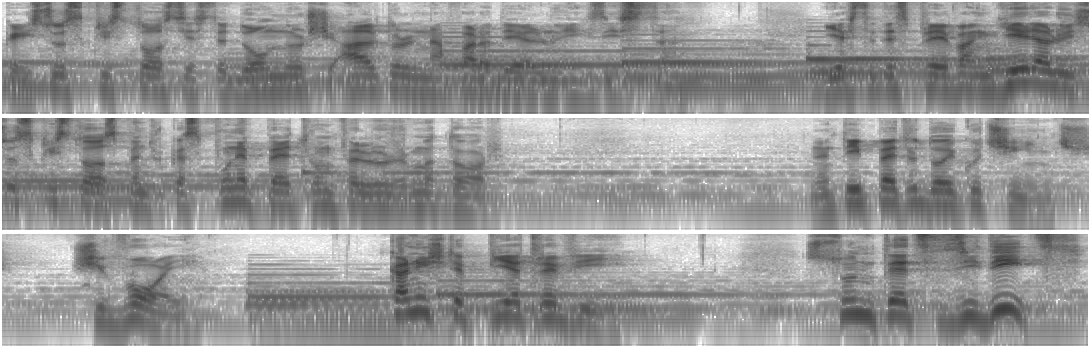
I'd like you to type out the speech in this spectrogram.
că Isus Hristos este Domnul și altul în afară de El nu există. Este despre Evanghelia lui Isus Hristos, pentru că spune Petru în felul următor. În 1 Petru 2 cu 5. Și voi, ca niște pietre vii, sunteți zidiți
